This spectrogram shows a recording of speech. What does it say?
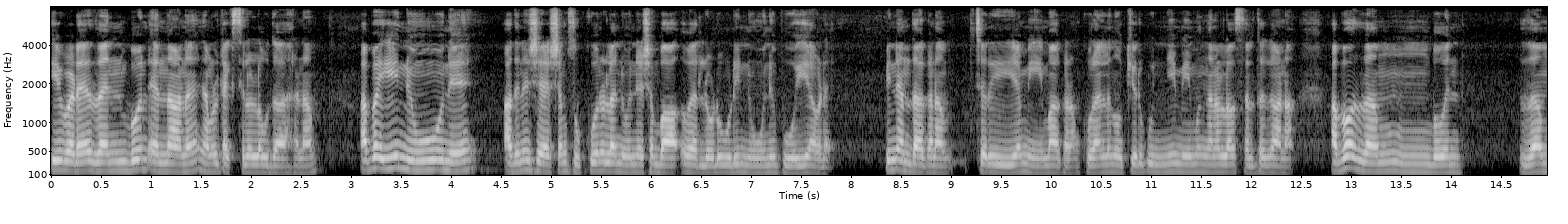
ഇവിടെ ദൻബുൻ എന്നാണ് നമ്മൾ ടെക്സ്റ്റിലുള്ള ഉദാഹരണം. അപ്പോൾ ഈ നൂന് അതിനുശേഷം സുക്കൂനുള്ള നൂന് ശേഷം ബാ വരലോടുകൂടി നൂന് പോയി അവിടെ. പിന്നെ എന്താക്കണം? ചെറിയ മീമാക്കണം ഖുറാനിൽ നോക്കിയൊരു കുഞ്ഞി മീം ഇങ്ങനെയുള്ള സ്ഥലത്ത് കാണാം. അപ്പോൾ റംബുൻ ദം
